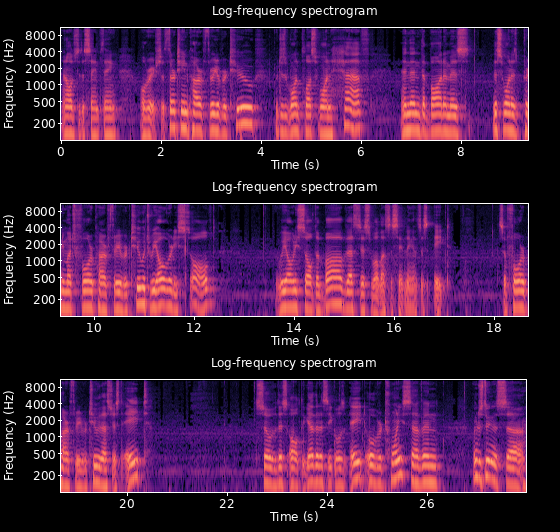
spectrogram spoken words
And I'll just do the same thing over here. So 13 to the power of 3 over 2, which is 1 plus 1 half and then the bottom is this one is pretty much 4 power of 3 over 2 which we already solved we already solved above that's just well that's the same thing that's just 8 so 4 power of 3 over 2 that's just 8 so this all together this equals 8 over 27 I'm just doing this uh,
